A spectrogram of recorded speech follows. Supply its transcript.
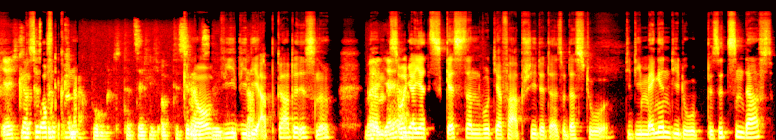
Ja, ich glaube, das das wird der kann. Knackpunkt tatsächlich, ob das Genau, wie, wie die. Abgabe ist, ne? Weil, Ähm, ja, es soll ja, ja jetzt, gestern wurde ja verabschiedet, also dass du die, die Mengen, die du besitzen darfst,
